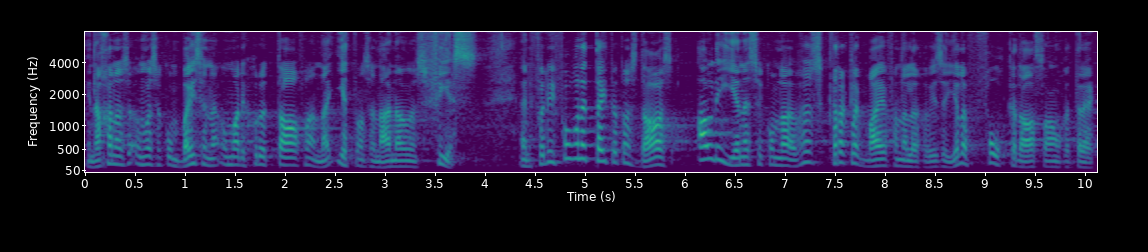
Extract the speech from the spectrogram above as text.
En dan gaan ons ouma se kombuis en ouma die groot tafel en dan eet ons en dan nou ons fees. En vir die volgende tyd wat ons daar is, al die jenese kom daar, was skrikkelik baie van hulle gewees, 'n hele volke daar saamgetrek.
